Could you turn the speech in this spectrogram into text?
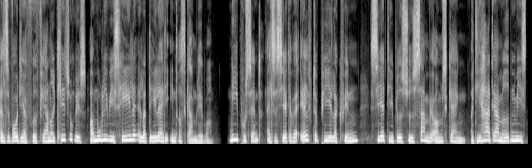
altså hvor de har fået fjernet klitoris og muligvis hele eller dele af de indre skamlæber. 9 procent, altså cirka hver 11. pige eller kvinde, siger, at de er blevet syet sammen ved omskæring, og de har dermed den mest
